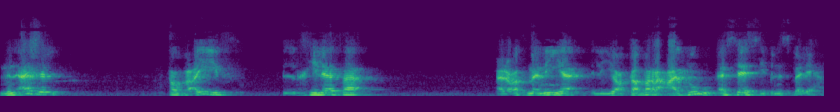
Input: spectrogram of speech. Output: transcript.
من أجل تضعيف الخلافة العثمانية اللي يعتبر عدو أساسي بالنسبة لها.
